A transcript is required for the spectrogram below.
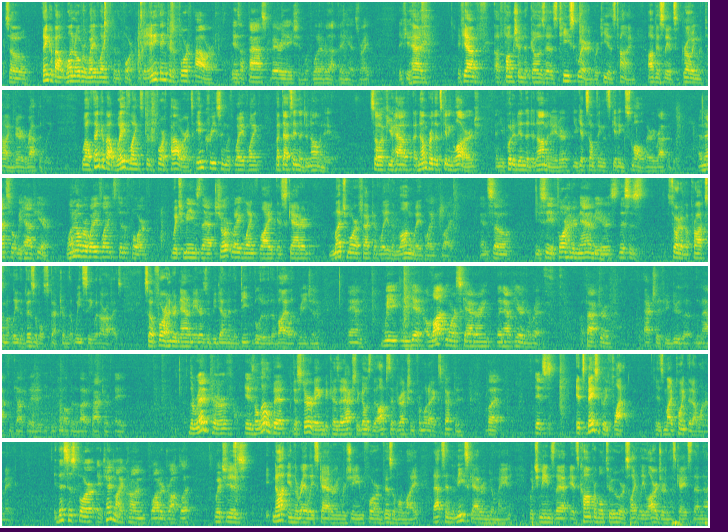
So think about one over wavelength to the fourth. Okay, anything to the fourth power is a fast variation with whatever that thing is, right? If you had, if you have a function that goes as t squared, where t is time, obviously it's growing with time very rapidly. Well, think about wavelengths to the fourth power. It's increasing with wavelength, but that's in the denominator. So if you have a number that's getting large and you put it in the denominator, you get something that's getting small very rapidly. And that's what we have here. One over wavelengths to the fourth, which means that short wavelength light is scattered much more effectively than long wavelength light. And so you see at 400 nanometers, this is sort of approximately the visible spectrum that we see with our eyes. So 400 nanometers would be down in the deep blue, the violet region. And we, we get a lot more scattering than out here in the red. A factor of, actually if you do the, the math and calculate it, you can come up with about a factor of eight. The red curve is a little bit disturbing because it actually goes the opposite direction from what I expected. But it's, it's basically flat, is my point that I want to make. This is for a 10 micron water droplet, which is not in the Rayleigh scattering regime for visible light. That's in the Mie scattering domain, which means that it's comparable to, or slightly larger in this case, than the,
